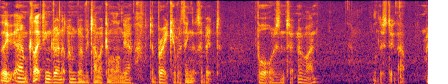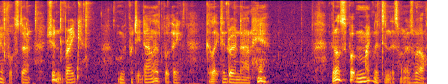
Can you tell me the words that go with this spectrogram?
the um, collecting drone up and every time I come along here to break everything. That's a bit poor, isn't it? Never mind. We'll just do that. Reinforced stone. Shouldn't break when we put it down. Let's put the collecting drone down here. I can also put magnet in this one as well.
